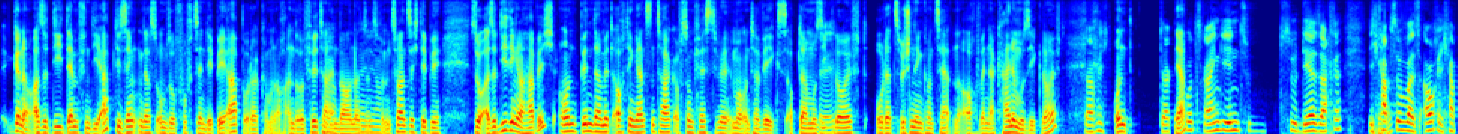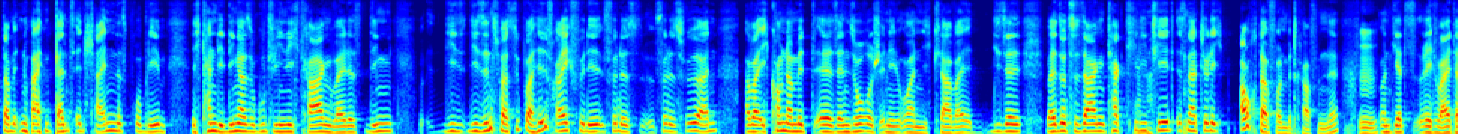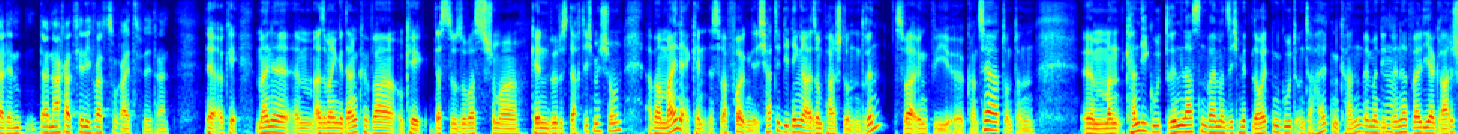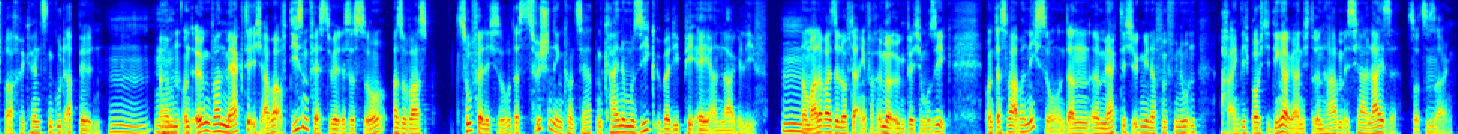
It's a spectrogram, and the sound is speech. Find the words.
Genau, also die dämpfen die ab, die senken das um so 15 dB ab oder kann man auch andere Filter Ja, einbauen, dann ja, sind es ja. 25 dB. So, also die Dinger habe ich und bin damit auch den ganzen Tag auf so einem Festival immer unterwegs, ob da Musik Okay. läuft oder zwischen den Konzerten auch, wenn da keine Musik läuft. Darf ich Und da kurz reingehen zu, zu der Sache? Ich Ja. habe sowas auch. Ich habe damit nur ein ganz entscheidendes Problem. Ich kann die Dinger so gut wie nicht tragen, weil das Ding, die, die sind zwar super hilfreich für, die, für, das, für das Hören, aber ich komme damit äh, sensorisch in den Ohren nicht klar, weil diese, weil sozusagen Taktilität ist natürlich auch davon betroffen, ne? mh. Und jetzt red weiter, denn danach erzähle ich was zu Reizfiltern. Ja, okay. Meine, ähm, also mein Gedanke war, okay, dass du sowas schon mal kennen würdest, dachte ich mir schon. Aber meine Erkenntnis war folgende. Ich hatte die Dinge also ein paar Stunden drin. Es war irgendwie äh, Konzert und dann ähm, man kann die gut drin lassen, weil man sich mit Leuten gut unterhalten kann, wenn man die Ja. drin hat, weil die ja gerade Sprachfrequenzen gut abbilden. Hm. Ähm, und irgendwann merkte ich aber, auf diesem Festival ist es so, also war es zufällig so, dass zwischen den Konzerten keine Musik über die PA-Anlage lief. Hm. Normalerweise läuft da einfach immer irgendwelche Musik. Und das war aber nicht so. Und dann äh, merkte ich irgendwie nach fünf Minuten, ach, eigentlich brauche ich die Dinger gar nicht drin haben, ist ja leise, sozusagen.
